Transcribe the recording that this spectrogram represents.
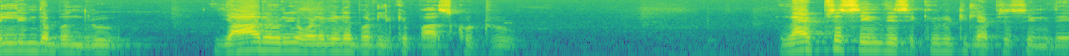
ಎಲ್ಲಿಂದ ಬಂದರು, ಯಾರವರಿಗೆ ಒಳಗಡೆ ಬರಲಿಕ್ಕೆ ಪಾಸ್ ಕೊಟ್ಟರು ಲ್ಯಾಪ್ಸಸ್ ಏನಿದೆ ಸೆಕ್ಯೂರಿಟಿ ಲ್ಯಾಪ್ಸಸ್ ಏನಿದೆ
